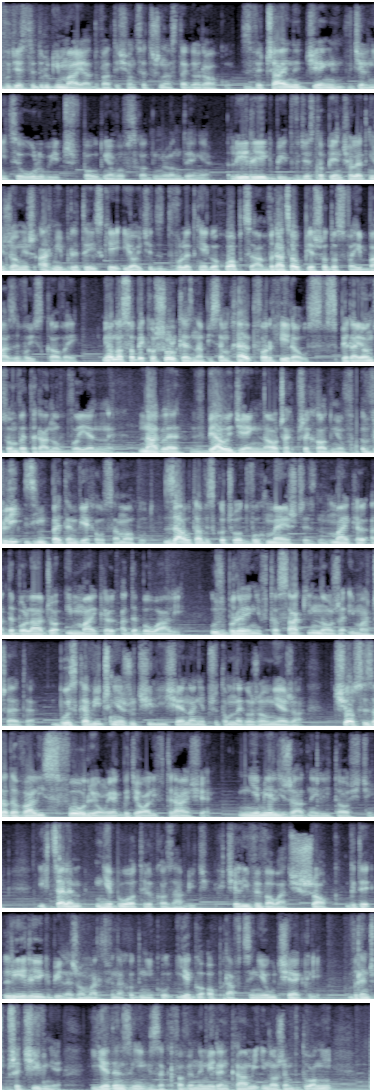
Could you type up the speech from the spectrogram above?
22 maja 2013 roku. Zwyczajny dzień w dzielnicy Woolwich w południowo-wschodnim Londynie. Lee Rigby, 25-letni żołnierz armii brytyjskiej i ojciec dwuletniego chłopca, wracał pieszo do swojej bazy wojskowej. Miał na sobie koszulkę z napisem Help for Heroes, wspierającą weteranów wojennych. Nagle, w biały dzień, na oczach przechodniów, w Lee z impetem wjechał samochód. Z auta wyskoczyło dwóch mężczyzn, Michael Adebolajo i Michael Adebowali. Uzbrojeni w tasaki, noże i maczetę. Błyskawicznie rzucili się na nieprzytomnego żołnierza. Ciosy zadawali z furią, jakby działali w transie. Nie mieli żadnej litości. Ich celem nie było tylko zabić. Chcieli wywołać szok. Gdy Lee Rigby leżał martwy na chodniku, jego oprawcy nie uciekli. Wręcz przeciwnie, jeden z nich z zakrwawionymi rękami i nożem w dłoni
